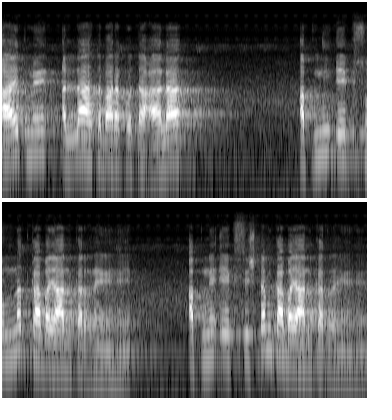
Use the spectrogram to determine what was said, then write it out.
आयत में अल्लाह तबारक व ताली अपनी एक सुन्नत का बयान कर रहे हैं। अपने एक सिस्टम का बयान कर रहे हैं,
